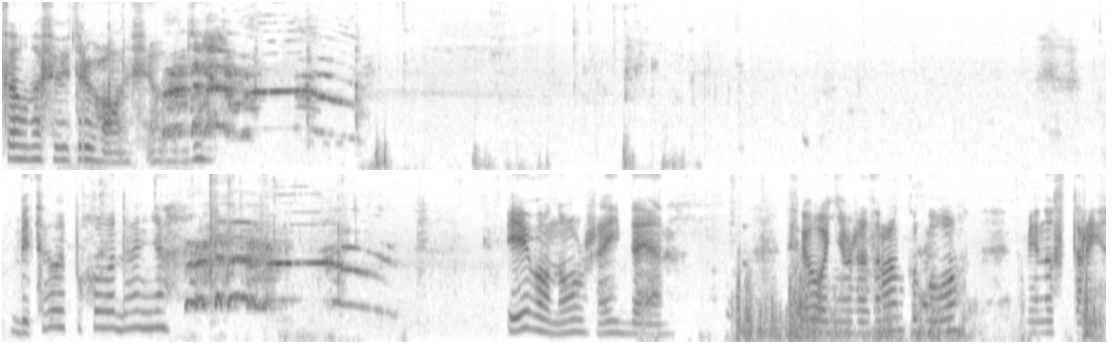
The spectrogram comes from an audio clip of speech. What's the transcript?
Це у нас вітрюган сьогодні. Обіцяли похолодання. І воно вже йде. Сьогодні вже зранку було мінус три.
